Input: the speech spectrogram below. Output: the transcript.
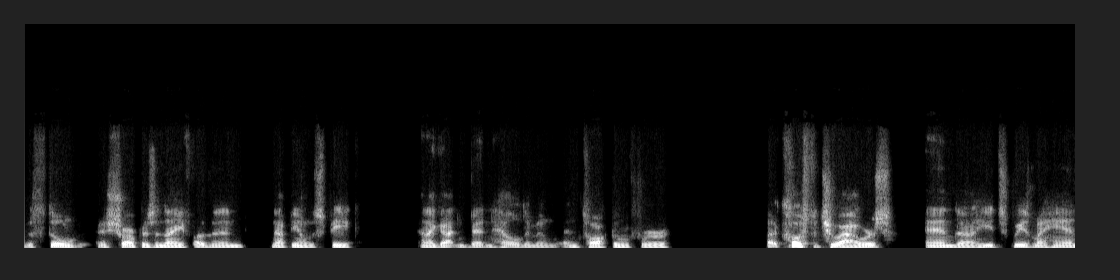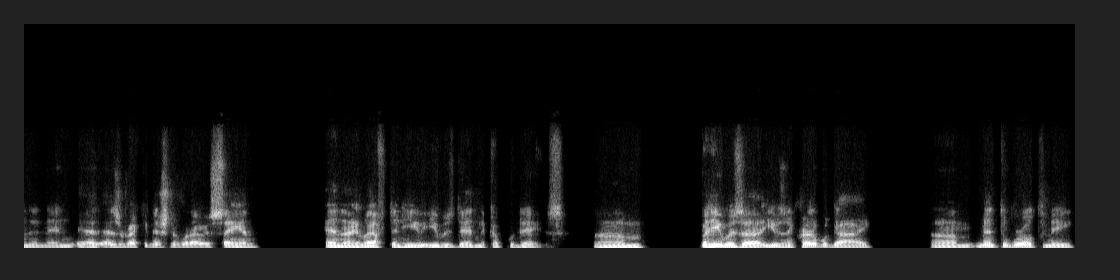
was still as sharp as a knife, other than not being able to speak. And I got in bed and held him and, and talked to him for uh, close to two hours, and uh, he'd squeezed my hand and, and as a recognition of what I was saying, and I left, and he he was dead in a couple of days. Um, but he was a he was an incredible guy um, meant the world to me.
